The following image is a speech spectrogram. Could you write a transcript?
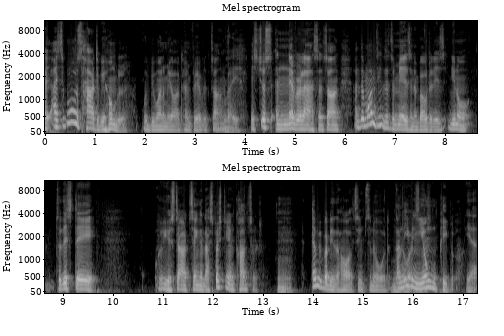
I, I suppose "Hard to Be Humble" would be one of my all-time favourite songs. Right. It's just an everlasting song. And the one thing that's amazing about it is, you know, to this day, when you start singing that, especially in concert, Mm. everybody in the hall seems to know it. Know and even words young people Yeah.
